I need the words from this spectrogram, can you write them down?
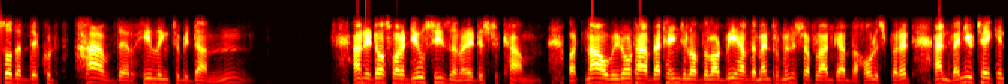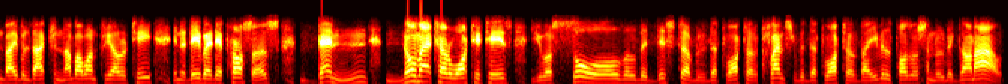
so that they could have their healing to be done. And it was for a due season and it is to come. But now we don't have that angel of the Lord. We have the mentor minister of Lord God, the Holy Spirit. And when you take in Bible doctrine, number one priority in a day by day process, then no matter what it is, your soul will be disturbed with that water, cleansed with that water. The evil possession will be gone out.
